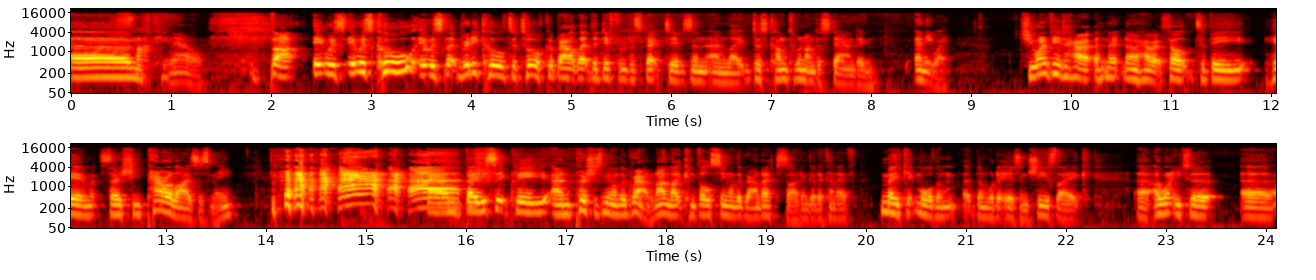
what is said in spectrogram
Um, Fucking hell! But it was it was cool. It was like, really cool to talk about like the different perspectives and, and like just come to an understanding. Anyway, she wanted me to ha- know how it felt to be him, so she paralyzes me. and basically and pushes me on the ground and I'm like convulsing on the ground I decide I'm going to kind of make it more than than what it is and she's like uh, I want you to uh,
